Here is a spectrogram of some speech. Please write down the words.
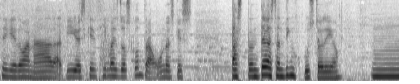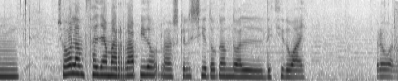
Se quedó a nada, tío. Es que encima es dos contra uno. Es que es bastante, bastante injusto, tío. Mmm... Si hago lanza ya más rápido, claro, es que le sigue tocando al Decidueye. Pero bueno.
